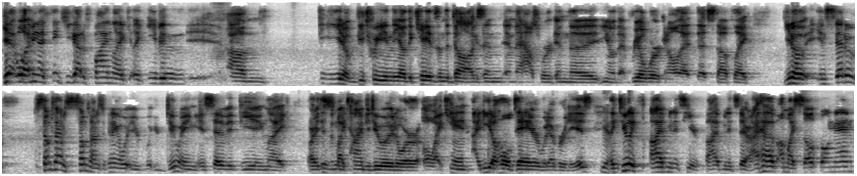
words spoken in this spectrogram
Yeah, well, I mean, I think you got to find like like even um, you know between you know the kids and the dogs and, and the housework and the you know that real work and all that that stuff. Like you know instead of sometimes sometimes depending on what you're what you're doing, instead of it being like all right, this is my time to do it, or oh, I can't, I need a whole day, or whatever it is. Yeah. Like do like five minutes here, five minutes there. I have on my cell phone, man.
